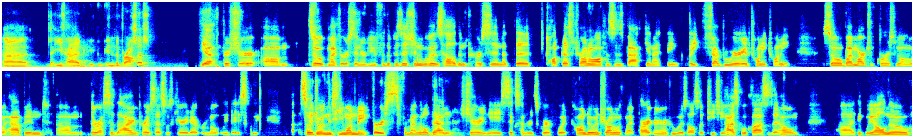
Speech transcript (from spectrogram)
uh, that you've had in the process? Yeah, for sure. Um, so my first interview for the position was held in person at the Top Desk Toronto offices back in I think late February of 2020. So by March, of course, we all know what happened. Um, the rest of the hiring process was carried out remotely, basically. So I joined the team on May 1st for my little den, sharing a 600 square foot condo in Toronto with my partner, who was also teaching high school classes at home. Uh, I think we all know,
